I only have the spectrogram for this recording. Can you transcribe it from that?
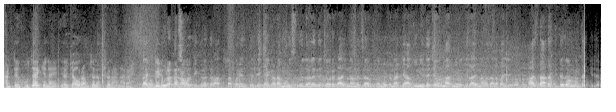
आणि ते होतं आहे की नाही याच्यावर आमचं लक्ष राहणार आहे. साहेब बीड प्रकरणावरती खरं तर आतापर्यंत जे काही घडामोडी सुरू झाल्या त्याच्यावर राजीनाम्याचा मोठं नाट्य अजूनही त्याच्यावर मागणी होती राजीनामा झाला पाहिजे. आज दादा तिथे जाऊन म्हणतात की जर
